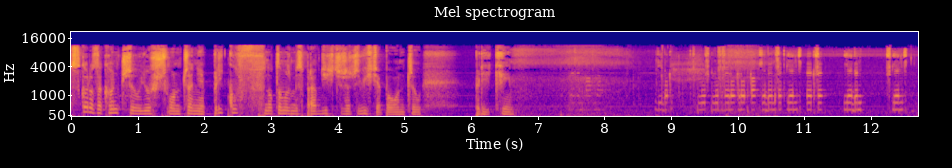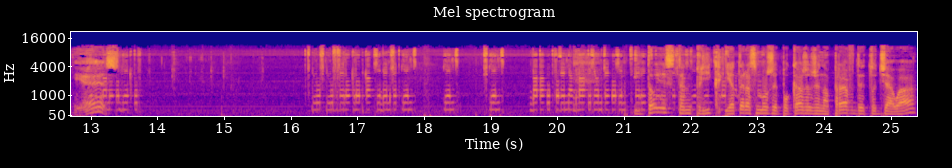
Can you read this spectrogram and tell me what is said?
Skoro zakończył już łączenie plików, no to możemy sprawdzić, czy rzeczywiście połączył pliki. Widok. Plus plus 0.705 exe 1 z 5. Jest. obiektów. Plus plus 0.705 5 z 5. Data utworzenia 2008 I to jest ten plik. Ja teraz może pokażę, że naprawdę to działa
